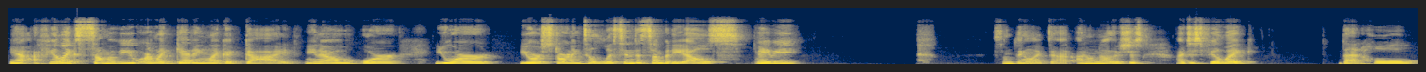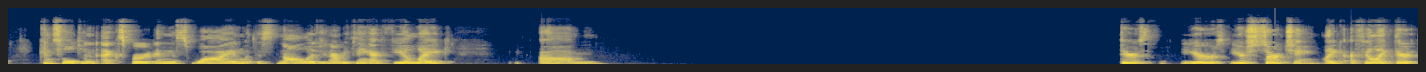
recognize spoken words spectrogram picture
Yeah, I feel like some of you are like getting like a guide, you know, or you're you're starting to listen to somebody else maybe something like that. I don't know. There's just, I just feel like that whole consultant expert and this why and with this knowledge and everything, I feel like, um, there's you're you're searching like i feel like they're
